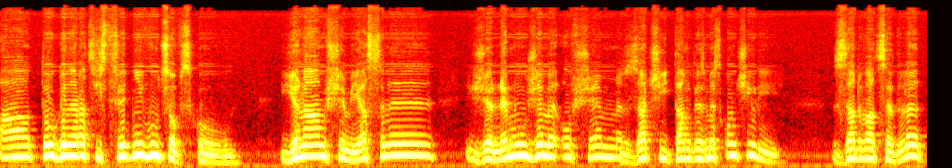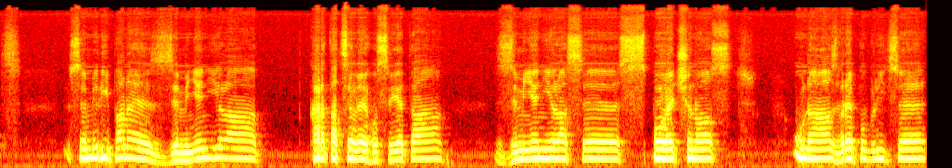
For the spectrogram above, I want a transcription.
a tou generací střední vůcovskou. Je nám všem jasné, že nemůžeme ovšem začít tam, kde jsme skončili. Za 20 let se, milí pane, změnila karta celého světa, změnila se společnost, u nás v republice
